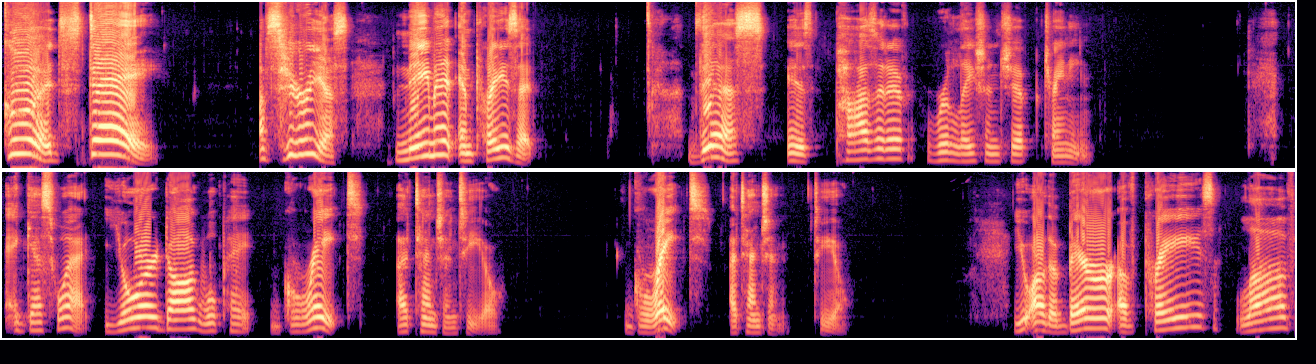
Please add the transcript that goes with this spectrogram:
Good, stay. I'm serious. Name it and praise it. This is positive relationship training. And guess what? Your dog will pay great attention to you. Great attention to you. You are the bearer of praise, love,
